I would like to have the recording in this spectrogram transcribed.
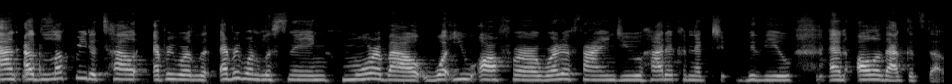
And yes. I'd love for you to tell everyone, everyone listening more about what you offer, where to find you, how to connect with you, and all of that good stuff.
